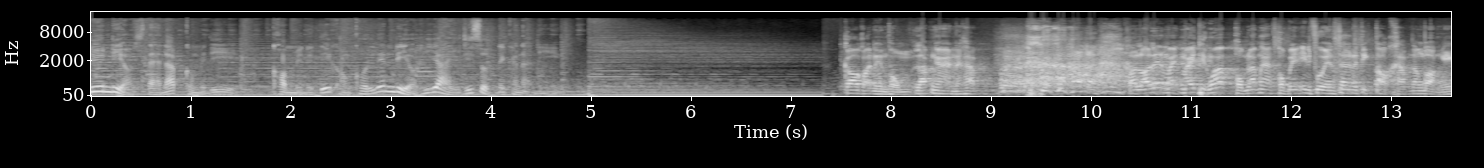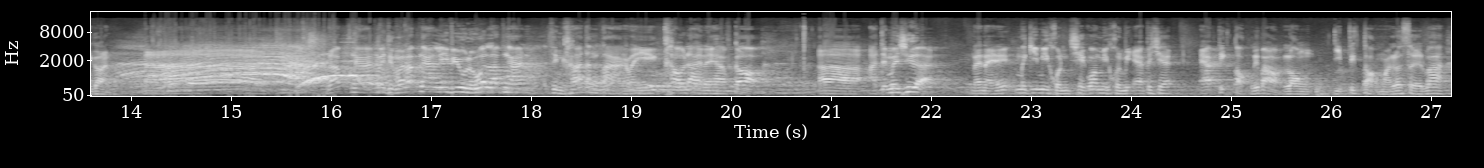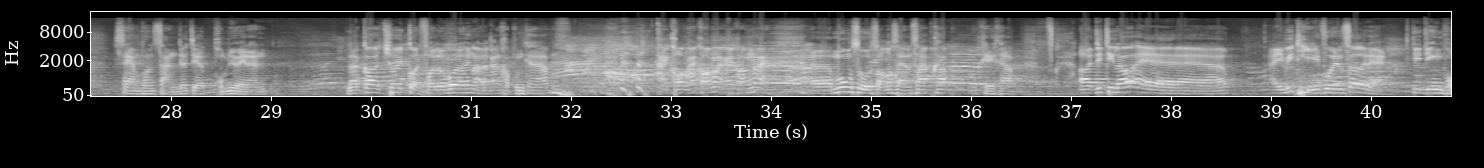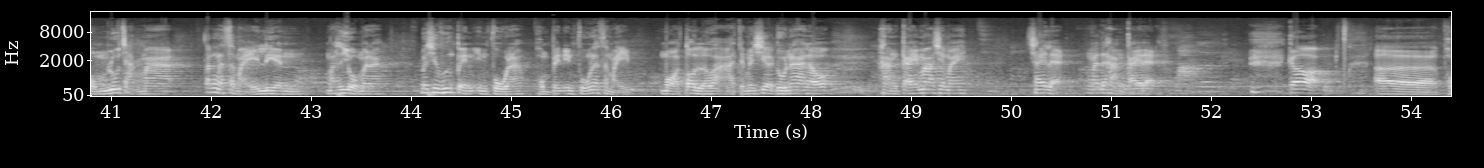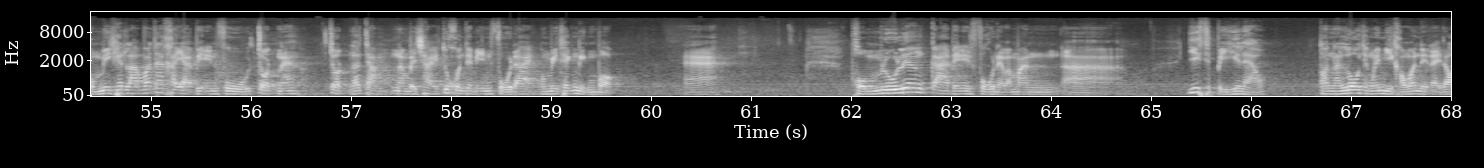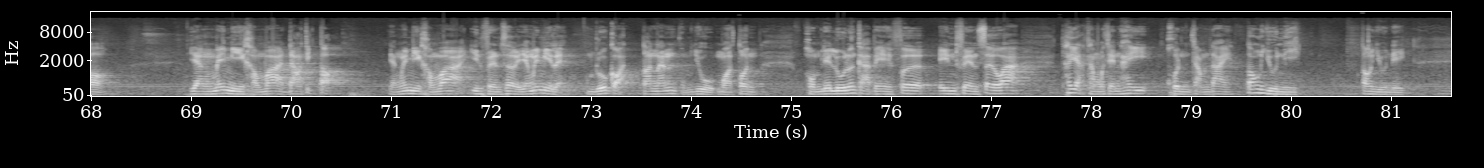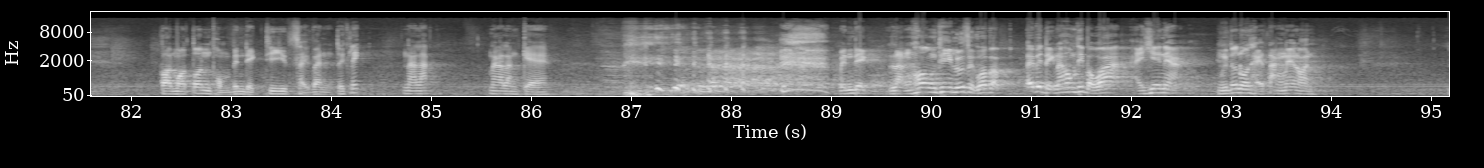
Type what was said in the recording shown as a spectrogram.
ยืนเดี่ยว Stand Up Comedy community ของคนเล่นเดี่ยวที่ใหญ่ที่สุดในขณะนี้ ก็ก่อนอื่นผมรับงานนะครับพอล้อเล่นหมายถึงว่าผมรับงาน ผมเป็นอินฟลูเอนเซอร์ใน TikTok ครับ ต้องบอกงี้ก่อน รับงานหมายถึงว่ารับงานรีวิว หรือว่ารับงานสินค้าต่างๆ อะไรอย่างนี้เข้าได้นะครับ ก็อาอาจจะไม่เชื่อไหนๆเมื่อกี้มีคนเช็คว่ามีคนมีแอปไปเช็คแอป TikTok หรือเปล่า ลองหยิบ TikTok มาแล้ว search ว่าแซมพลสันจะเจอผมอยู่ในนั้น แล้วก็ช่วยกด follower ให้หน่อยแล้วกันขอบคุณครับขายของขายของหน่อยขายของหน่อยเอ่อมุ่งสู่ 2 0 0 0 0 0 sub ครับโอเคครับเอ่อจริงๆแล้วเอ่อไอ้วิถีอินฟลูเอนเซอร์เนี่ยจริงๆ ผมรู้จักมาตั้งแต่สมัยเรียนมัธยมอะนะไม่ใช่เพิ่งเป็นอินฟลูนะผมเป็นอินฟลูตั้งแต่สมัยมต้นแล้วอะอาจจะไม่เชื่อดูหน้าแล้วห่างไกลมากใช่ไหมใช่แหละน่าจะห่างไกลแหละ ก็เอ่อผมมีเคล็ดลับว่าถ้าใครอยากเป็นอินฟลูจดนะ จดแล้วจำนำไปใช้ทุกคนจะเป็นอินฟลูได้ผมมีเทคนิคบอกอ่าผมรู้เรื่องการเป็นอินฟลูเนี่ยประมาณอ่า20 ปีที่แล้ว ตอนนั้นโลกยังไม่มีคำว่าเน็ตไอดอลยังไม่มีคำว่าดาว TikTok ยังไม่มีคำว่าอินฟลูเอนเซอร์ยังไม่มีเลย ผมรู้ก่อนตอนนั้นผมอยู่มอต้น ผมเรียนรู้เรื่องการเป็นอินฟลูเอนเซอร์ว่าถ้าอยากทำคอนเทนต์ให้คนจำได้ต้องยูนิคต้องยูนิคตอนมอต้นผมเป็นเด็กที่ใส่แว่นตัวเล็กๆน่ารักน่ารังแก เป็นเด็กหลังห้องที่รู้สึกว่าแบบไอ้ยเป็นเด็กหน้าห้องที่แบบว่าไอ้เฮียเนี่ยมึงต้องโดนถ่ายตังค์แน่นอน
